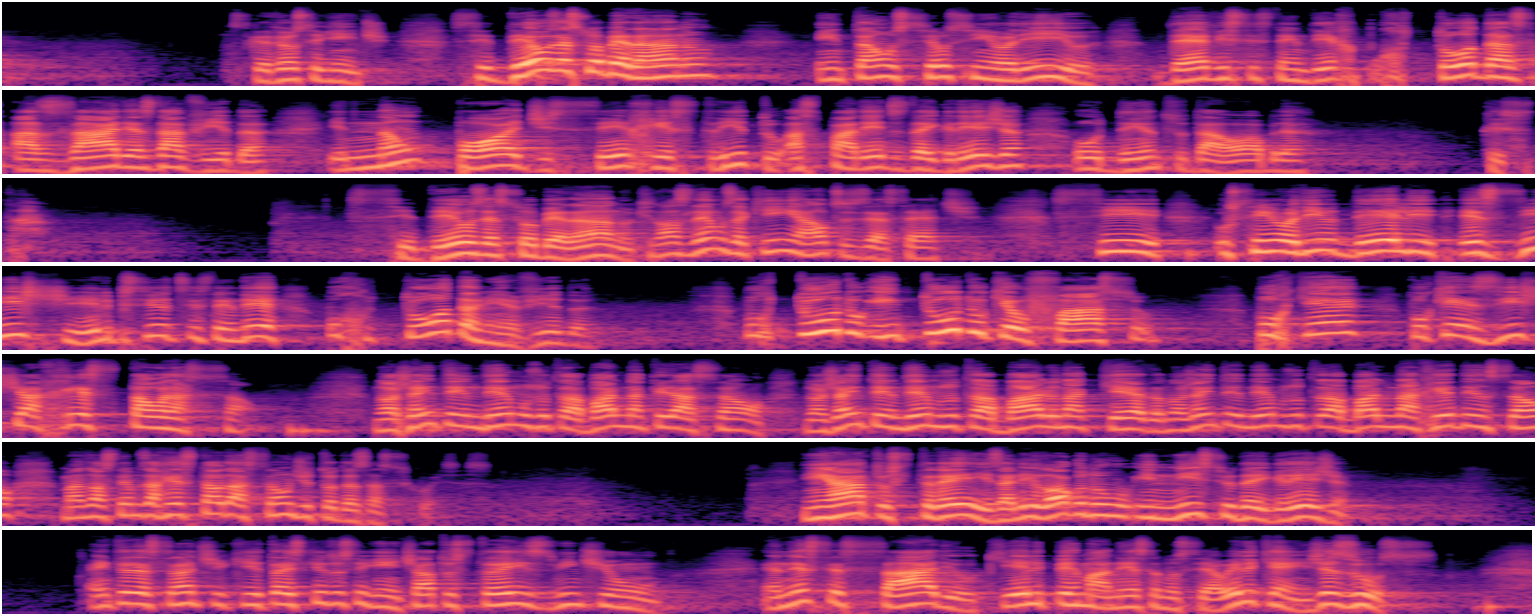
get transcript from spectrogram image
escreveu o seguinte: Se Deus é soberano, então o seu senhorio deve se estender por todas as áreas da vida e não pode ser restrito às paredes da igreja ou dentro da obra cristã. Se Deus é soberano, que nós lemos aqui em Atos 17, se o senhorio dele existe, ele precisa se estender por toda a minha vida, por tudo, em tudo que eu faço. Por quê? Porque existe a restauração. Nós já entendemos o trabalho na criação, nós já entendemos o trabalho na queda, nós já entendemos o trabalho na redenção, mas nós temos a restauração de todas as coisas. Em Atos 3, ali logo no início da igreja, é interessante que está escrito o seguinte, Atos 3, 21. É necessário que ele permaneça no céu. Ele quem? Jesus.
